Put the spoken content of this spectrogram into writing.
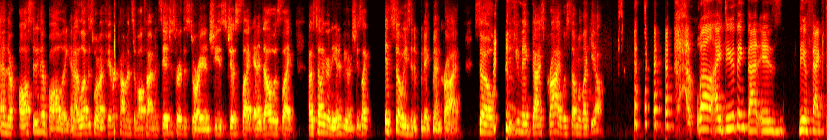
and they're all sitting there bawling. And I love this one of my favorite comments of all time. And Sage has heard the story, and she's just like, and Adele was like, I was telling her in the interview, and she's like, it's so easy to make men cry. So did you make guys cry with someone like you? well, I do think that is the effect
